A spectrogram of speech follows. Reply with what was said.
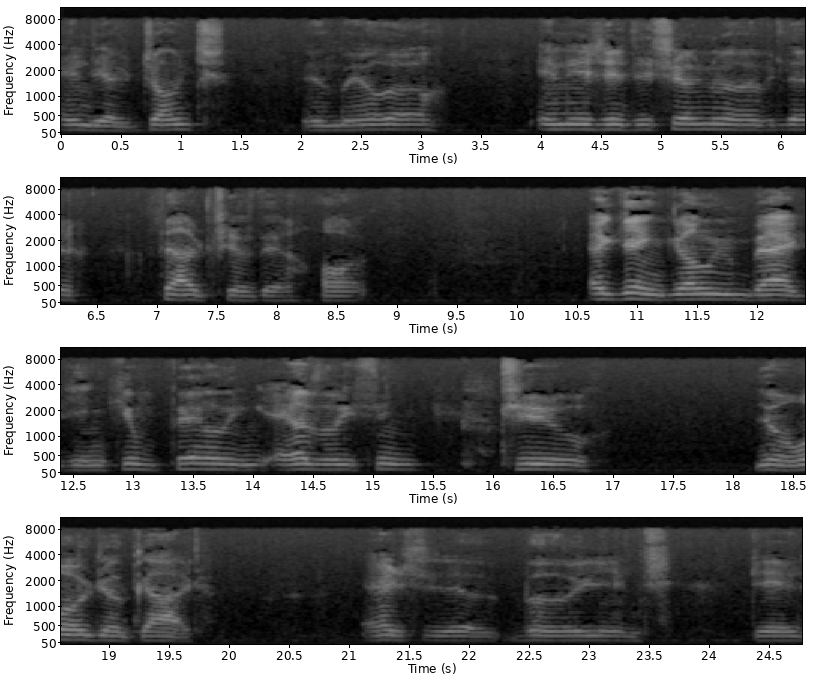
and of joints and marrow, and is a discerner of the thoughts of the heart again going back and comparing everything to the Word of God as the Bereans did.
